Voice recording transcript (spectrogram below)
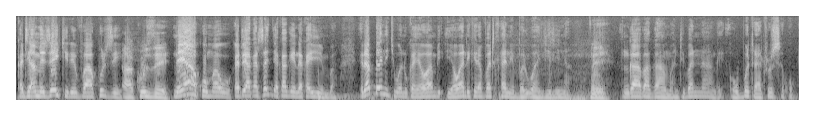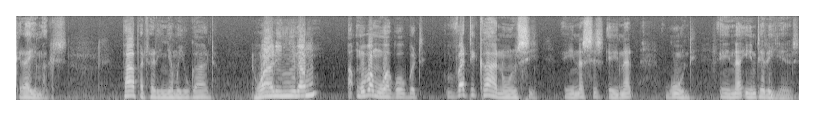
Kati ameze ekirevu akuze. Akuze. Naye akomawo. Kati akasajja kagenda kayimba. Era beni kiwanuka yawandikira vatican ebbaluwa njirina. Eh. ngaabagamba nti bannange obote atuuse ku climax. Paapa talinnya mu uganda. Walinyiramu Ah, muba muwaga obote vaticano nsi erina gundi erina intelligence.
